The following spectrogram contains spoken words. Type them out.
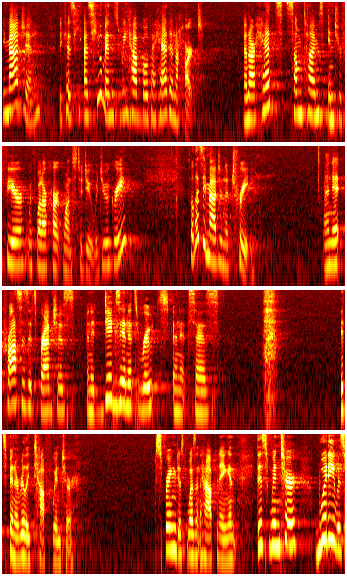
Imagine, because as humans, we have both a head and a heart. And our heads sometimes interfere with what our heart wants to do. Would you agree? So let's imagine a tree. And it crosses its branches and it digs in its roots and it says, It's been a really tough winter. Spring just wasn't happening. And this winter, Woody was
